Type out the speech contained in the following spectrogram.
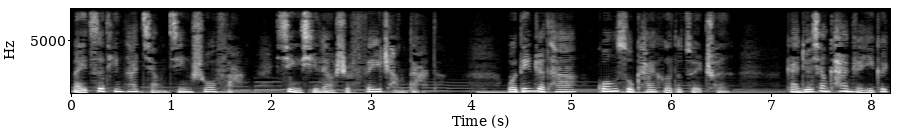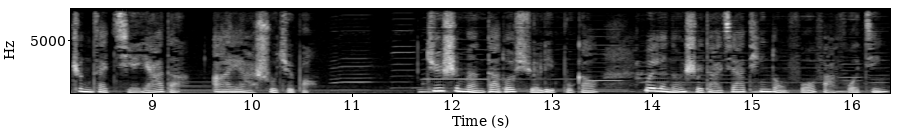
每次听他讲经说法，信息量是非常大的。我盯着他光速开合的嘴唇，感觉像看着一个正在解压的 IR 数据包。居士们大多学历不高，为了能使大家听懂佛法佛经，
